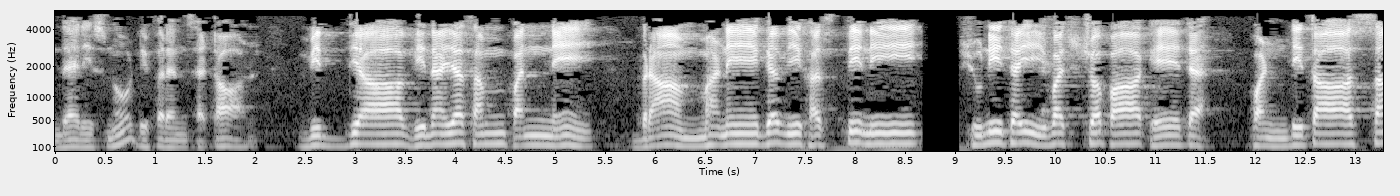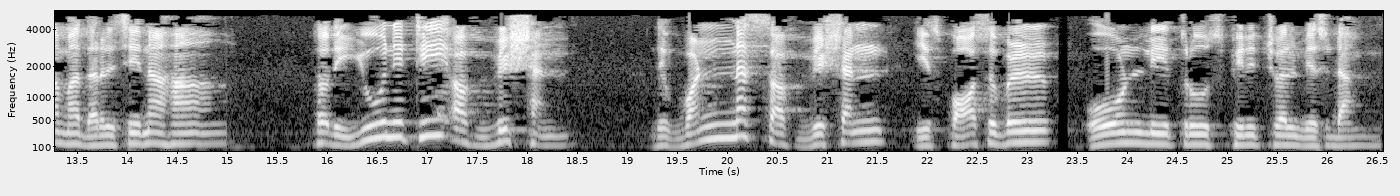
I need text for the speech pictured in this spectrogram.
There is no difference at all. Vidya Vinaya Sampanne Brahmane Gavihastini Shunitai Vashwapaketa Pandita Samadarshinaha So the unity of vision the oneness of vision is possible only through spiritual wisdom.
